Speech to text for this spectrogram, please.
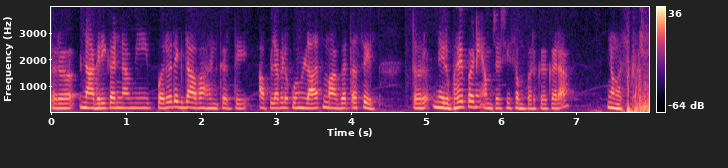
तर नागरिकांना मी परत एकदा आवाहन करते आपल्याकडे कोण लाच मागत असेल तर निर्भयपणे आमच्याशी संपर्क करा. नमस्कार.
